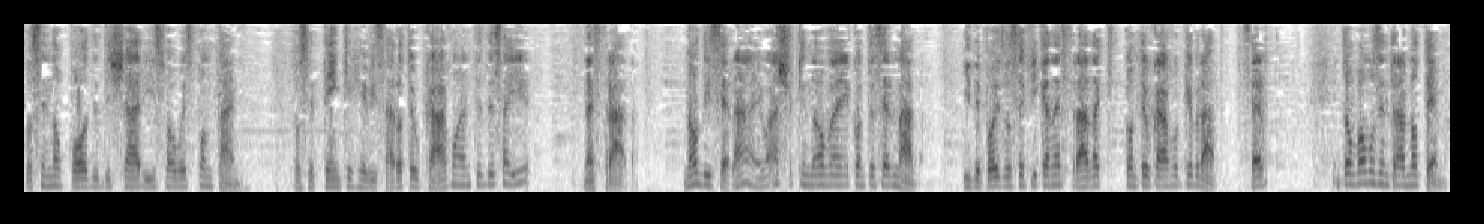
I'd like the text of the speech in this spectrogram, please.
Você não pode deixar isso ao espontâneo. Você tem que revisar o teu carro antes de sair na estrada. Não dizer, ah, eu acho que não vai acontecer nada. E depois você fica na estrada com teu carro quebrado, certo? Então vamos entrar no tema.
